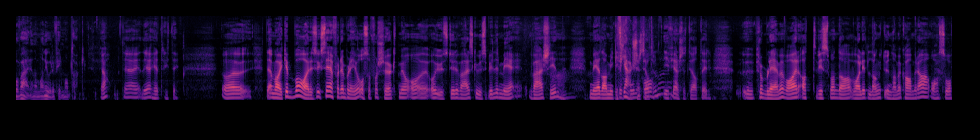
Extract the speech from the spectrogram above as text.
og være når man gjorde filmopptak. Ja, det er, det er helt riktig. Og Den var ikke bare suksess, for det ble jo også forsøkt med å, å utstyre hver skuespiller med hver sin. Med da mikrofon på. I fjernsynsteater. Problemet var at hvis man da var litt langt unna med kamera og så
